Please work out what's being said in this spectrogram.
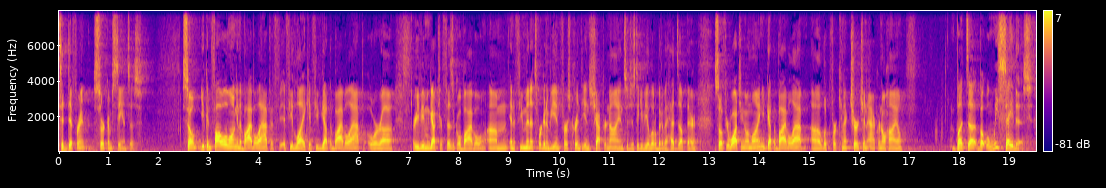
to different circumstances. So you can follow along in the Bible app if, if you'd like, if you've got the Bible app or, uh, or you've even got your physical Bible. Um, in a few minutes, we're going to be in 1 Corinthians chapter 9, so just to give you a little bit of a heads up there. So if you're watching online, you've got the Bible app, uh, look for Connect Church in Akron, Ohio. But, uh, but when we say this,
